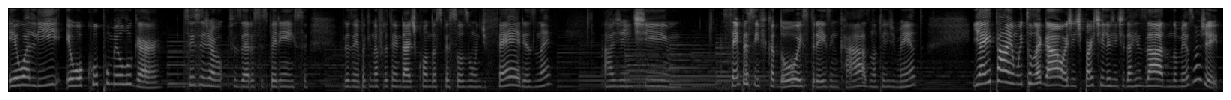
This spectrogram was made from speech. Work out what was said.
eu ali, eu ocupo o meu lugar. Não sei se vocês já fizeram essa experiência. Por exemplo, aqui na fraternidade, quando as pessoas vão de férias, né? A gente sempre assim fica dois, três em casa, no atendimento. E aí tá, é muito legal, a gente partilha, a gente dá risada, do mesmo jeito.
